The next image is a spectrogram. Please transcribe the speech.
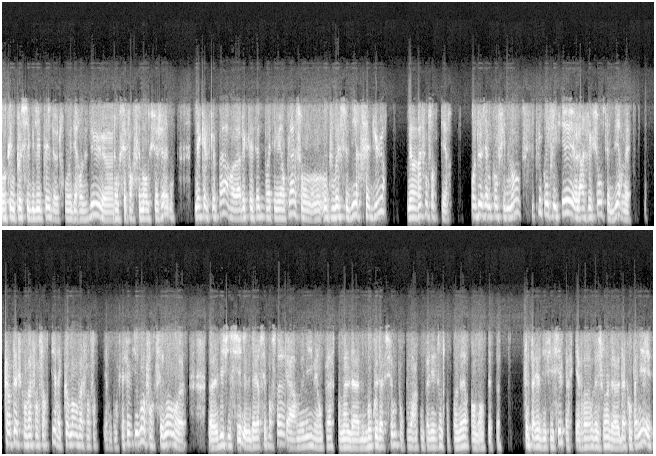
aucune possibilité de trouver des revenus, donc c'est forcément anxiogène. Mais quelque part, avec les aides qui ont été mises en place, on, on pouvait se dire c'est dur, mais on va s'en sortir. Au deuxième confinement, c'est plus compliqué. La réflexion, c'est de dire mais quand est-ce qu'on va s'en sortir et comment on va s'en sortir. Donc c'est effectivement forcément euh, euh, difficile. D'ailleurs, c'est pour ça qu'Harmonie met en place pas mal de, beaucoup d'actions pour pouvoir accompagner les entrepreneurs pendant cette, période difficile, parce qu'il y a vraiment besoin d'accompagner.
